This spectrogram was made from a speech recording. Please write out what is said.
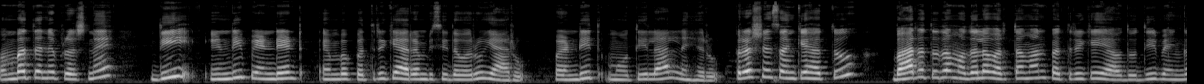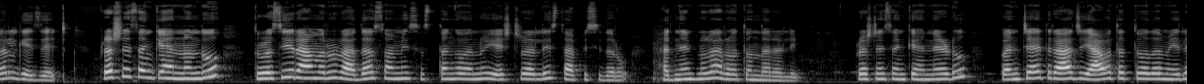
ಒಂಬತ್ತನೇ ಪ್ರಶ್ನೆ, ದಿ ಇಂಡಿಪೆಂಡೆಂಟ್ ಎಂಬ ಪತ್ರಿಕೆ ಆರಂಭಿಸಿದವರು ಯಾರು? ಪಂಡಿತ್ ಮೋತಿಲಾಲ್ ನೆಹರು. ಪ್ರಶ್ನೆ ಸಂಖ್ಯೆ ಹತ್ತು ಭಾರತದ ಮೊದಲ ವರ್ತಮಾನ ಪತ್ರಿಕೆ ಯಾವುದು? The Bengal gazette. ಪ್ರಶ್ನೆ ಸಂಖ್ಯೆ ಹನ್ನೊಂದು. ತುಳಸಿರಾಮರು ರಾಧಾಸ್ವಾಮಿ ಸತ್ಸಂಗವನ್ನು ಎಷ್ಟರಲ್ಲಿ ಸ್ಥಾಪಿಸಿದರು? ಹದಿನೆಂಟುನೂರ ಅರವತ್ತೊಂದರಲ್ಲಿ. ಪ್ರಶ್ನೆ ಸಂಖ್ಯೆ ಹನ್ನೆರಡು. ಪಂಚಾಯತ್ ರಾಜ್ ಯಾವ ತತ್ವದ ಮೇಲೆ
